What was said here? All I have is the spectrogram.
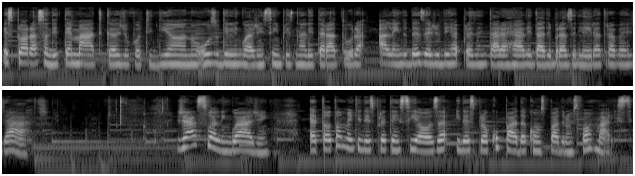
exploração de temáticas do cotidiano, uso de linguagem simples na literatura, além do desejo de representar a realidade brasileira através da arte. Já a sua linguagem é totalmente despretensiosa e despreocupada com os padrões formais.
